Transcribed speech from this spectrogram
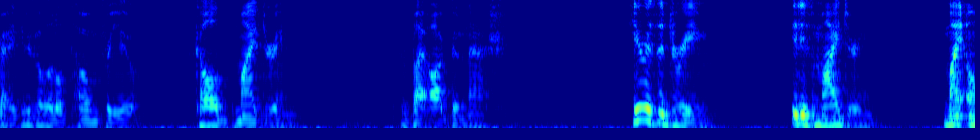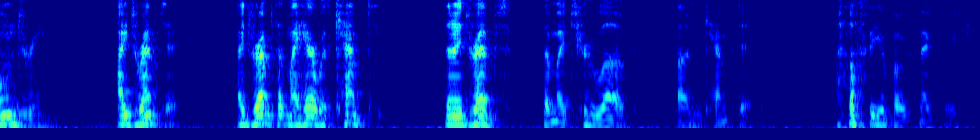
Right, here's a little poem for you. It's called My Dream. This is by Ogden Nash. Here is a dream. It is my dream. My own dream. I dreamt it. I dreamt that my hair was kempt. Then I dreamt that my true love unkempt it. I'll see you folks next week.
